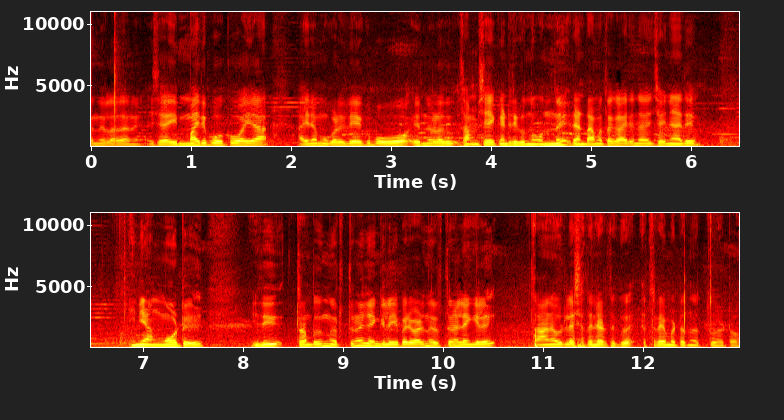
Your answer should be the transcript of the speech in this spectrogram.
എന്നുള്ളതാണ്. പക്ഷേ ഇമ്മാതിരി പോക്ക് പോയാൽ അതിനെ മുകളിലേക്ക് പോവോ എന്നുള്ളത് സംശയിക്കേണ്ടിയിരിക്കുന്നു. ഒന്ന് രണ്ടാമത്തെ കാര്യം എന്താ വെച്ച് കഴിഞ്ഞാൽ ഇനി അങ്ങോട്ട് ഇത് ട്രംപ് നിർത്തണില്ലെങ്കിൽ ഈ പരിപാടി നിർത്തണില്ലെങ്കിൽ താൻ ഒരു ലക്ഷത്തിന്റെ അടുത്തേക്ക് എത്രയും പെട്ടെന്ന് എത്തും കേട്ടോ.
